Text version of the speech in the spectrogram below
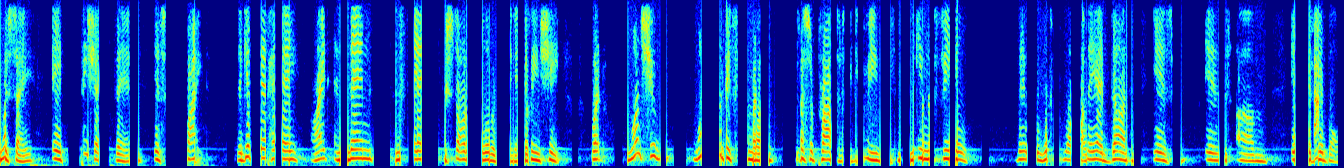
let me say, a paycheck then is right. They get their pay, all right, and then instead you start all over again, a clean sheet. But once you once you give someone reciprocity, I mean making them feel they were worthwhile, they had done is is um is valuable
